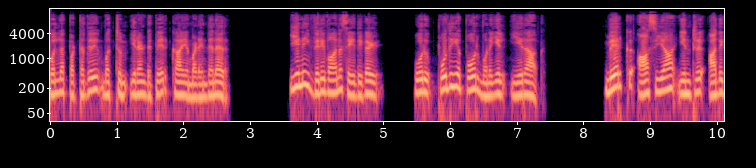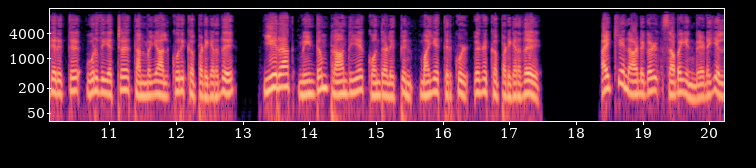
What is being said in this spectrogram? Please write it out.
கொல்லப்பட்டது மற்றும் இரண்டு பேர் காயமடைந்தனர். இனி விரிவான செய்திகள். ஒரு புதிய போர் முனையில் ஈராக். மேற்கு ஆசியா இன்று அதிகரித்து உறுதியற்ற தன்மையால் குறிக்கப்படுகிறது. ஈராக் மீண்டும் பிராந்திய கொந்தளிப்பின் மையத்திற்குள் இழுக்கப்படுகிறது. ஐக்கிய நாடுகள் சபையின் மேடையில்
